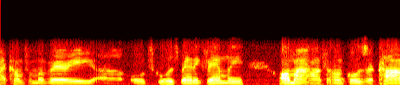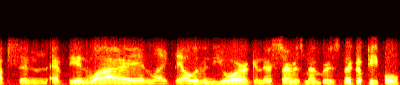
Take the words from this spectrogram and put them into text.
I come from a very uh, old school Hispanic family. All my aunts and uncles are cops and FDNY, and like they all live in New York and they're service members. They're good people,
